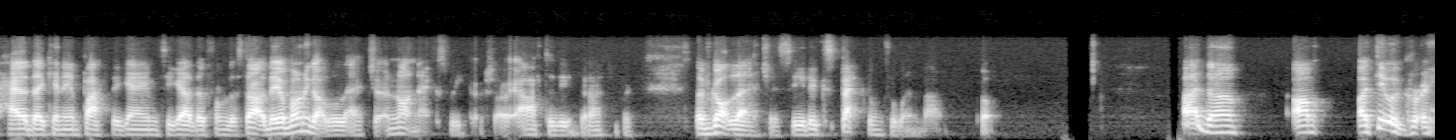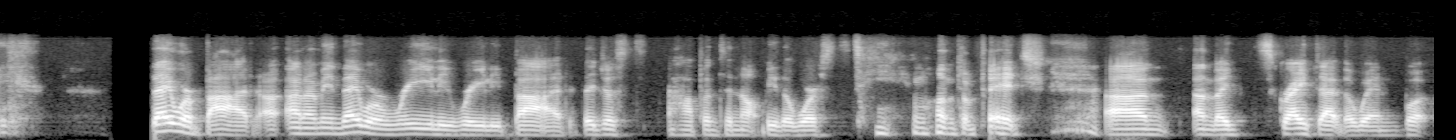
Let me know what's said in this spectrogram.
how they can impact the game together from the start. They've only got Lecce, not next week, or sorry, after the international break. They've got Lecce, so you'd expect them to win that. But I don't know. Um, I do agree. They were bad, and I mean they were really, really bad. They just happened to not be the worst team on the pitch, um, and they scraped out the win. But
